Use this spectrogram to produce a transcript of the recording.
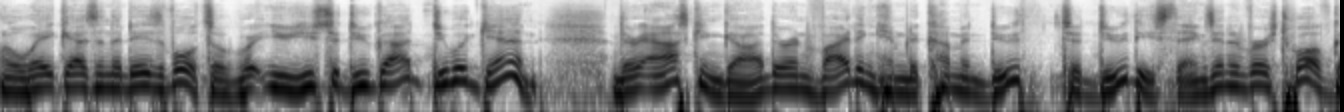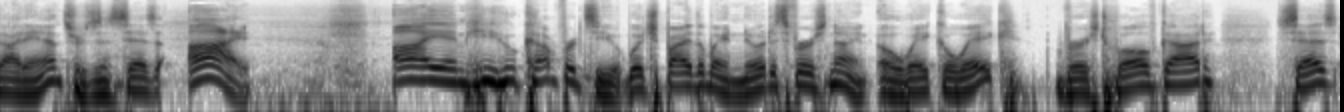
Awake as in the days of old. So what you used to do, God, do again. They're asking God, they're inviting him to come and do to do these things. And in verse 12, God answers and says, I I am he who comforts you. Which, by the way, notice verse 9. Awake, awake. Verse 12, God says,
